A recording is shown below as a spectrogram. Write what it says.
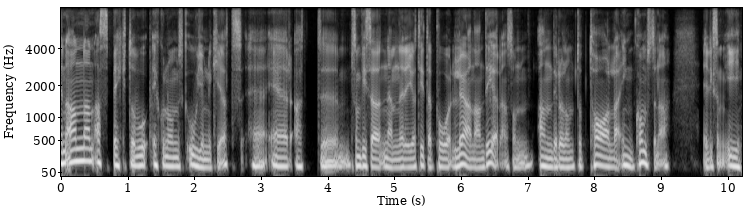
En annan aspekt av ekonomisk ojämlikhet eh, är att, eh, som vissa nämner, är att titta på löneandelen som andel av de totala inkomsterna eh, liksom i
